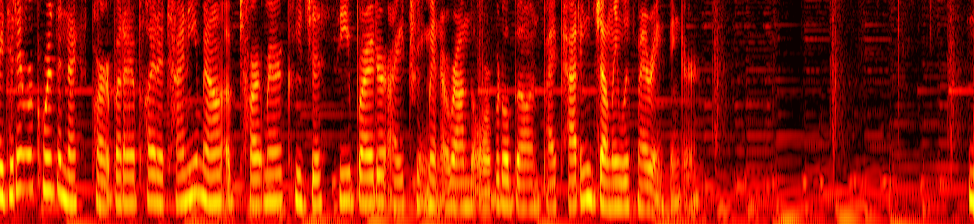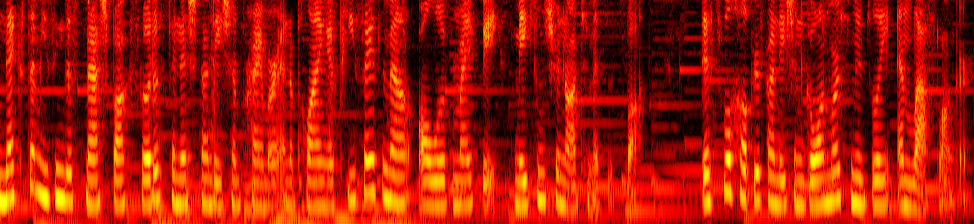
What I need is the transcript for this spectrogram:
I didn't record the next part, but I applied a tiny amount of Tarte Maracuja C-Brighter Eye Treatment around the orbital bone by patting gently with my ring finger. Next, I'm using the Smashbox Photo Finish Foundation Primer and applying a pea-sized amount all over my face, making sure not to miss a spot. This will help your foundation go on more smoothly and last longer.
